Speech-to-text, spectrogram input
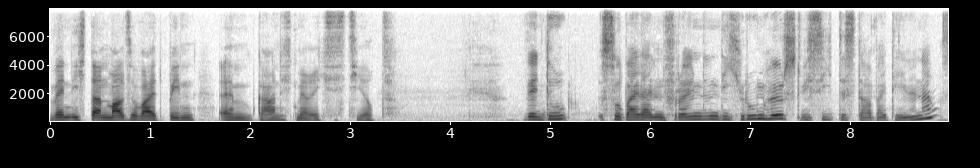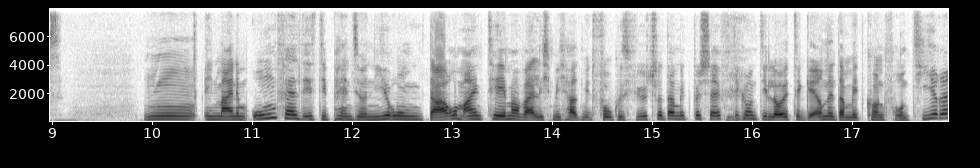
wenn ich dann mal so weit bin, ähm, gar nicht mehr existiert. Wenn du so bei deinen Freunden dich rumhörst, wie sieht es da bei denen aus? Mm, in meinem Umfeld ist die Pensionierung darum ein Thema, weil ich mich halt mit Focus Future damit beschäftige und die Leute gerne damit konfrontiere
